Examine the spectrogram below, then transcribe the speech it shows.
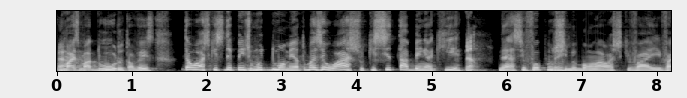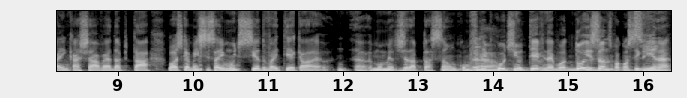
É. mais maduro, talvez. Então, acho que isso depende muito do momento, mas eu acho que se tá bem aqui, É. né? Se for para um time bom lá, eu acho que vai, vai encaixar, vai adaptar. Logicamente, se sair muito cedo, vai ter aquele momento de adaptação, como o Felipe Coutinho teve, né? Dois anos para conseguir, Sim. né?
